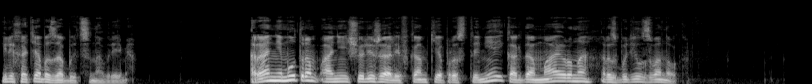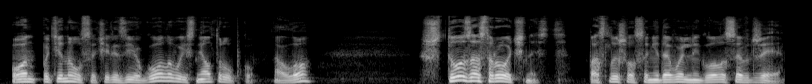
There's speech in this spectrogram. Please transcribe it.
или хотя бы забыться на время. Ранним утром они еще лежали в комке простыней, когда Майрона разбудил звонок. Он потянулся через ее голову и снял трубку. «Алло?» «Что за срочность?» послышался недовольный голос Эвджея.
